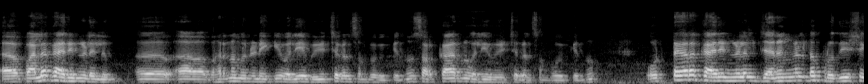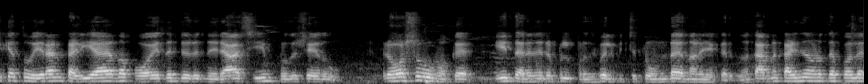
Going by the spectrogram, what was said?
പല കാര്യങ്ങളിലും ഭരണമുന്നണിക്ക് വലിയ വീഴ്ചകൾ സംഭവിക്കുന്നു സർക്കാരിന് വലിയ വീഴ്ചകൾ സംഭവിക്കുന്നു. ഒട്ടേറെ കാര്യങ്ങളിൽ ജനങ്ങളുടെ പ്രതീക്ഷയ്ക്കത്ത് ഉയരാൻ കഴിയാതെ പോയതിന്റെ ഒരു നിരാശയും പ്രതിഷേധവും രോഷവും ഒക്കെ ഈ തെരഞ്ഞെടുപ്പിൽ പ്രതിഫലിപ്പിച്ചിട്ടുണ്ട് എന്നാണ് ഞാൻ കരുതുന്നത്. കാരണം കഴിഞ്ഞ തവണത്തെ പോലെ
